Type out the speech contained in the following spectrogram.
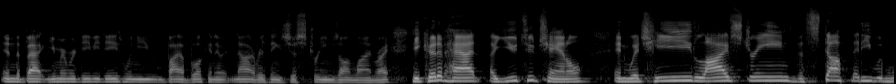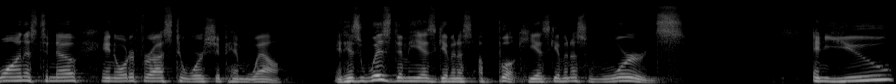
in the back. You remember DVDs when you buy a book and now everything's just streams online, right? He could have had a YouTube channel in which he live streamed the stuff that he would want us to know in order for us to worship him well. In his wisdom, he has given us a book, he has given us words. And you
